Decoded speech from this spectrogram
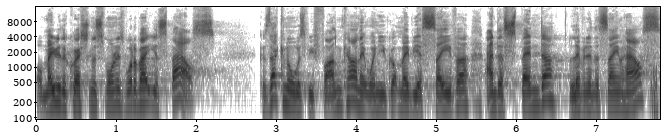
Or maybe the question this morning is, what about your spouse? Because that can always be fun, can't it? When you've got maybe a saver and a spender living in the same house.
